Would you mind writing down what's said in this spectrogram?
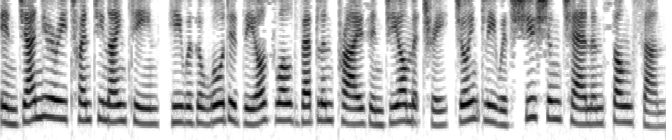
In January 2019, he was awarded the Oswald Veblen Prize in Geometry jointly with Xiuxiong Chen and Song Sun.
